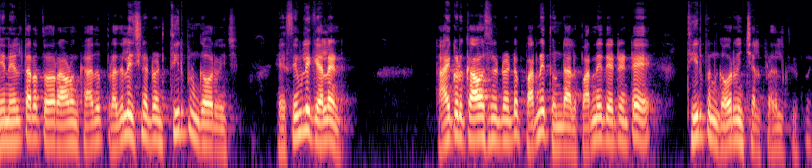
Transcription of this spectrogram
నేను వెళ్తారతో తర్వాత రావడం కాదు ప్రజలు ఇచ్చినటువంటి తీర్పును గౌరవించి. అసెంబ్లీకి వెళ్ళండి. నాయకుడు కావాల్సినటువంటి పరిణితి ఉండాలి. పరిణితి ఏంటంటే తీర్పును గౌరవించాలి ప్రజల తీర్పుని.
